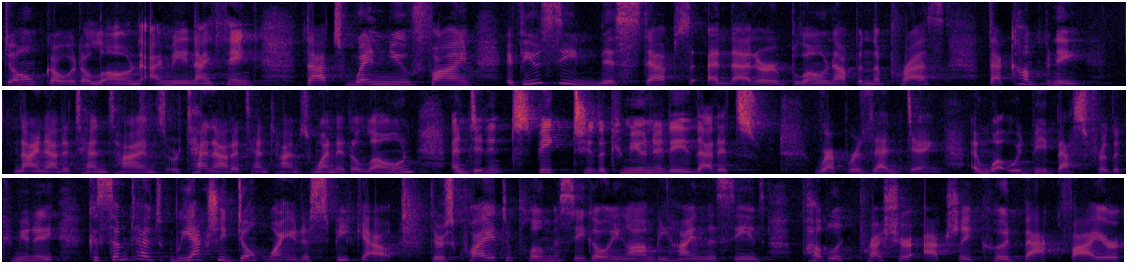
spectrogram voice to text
don't go it alone. I mean, I think that's when you find, if you see missteps and that are blown up in the press, that company nine out of 10 times or 10 out of 10 times went it alone and didn't speak to the community that it's representing and what would be best for the community. Because sometimes we actually don't want you to speak out. There's quiet diplomacy going on behind the scenes. Public pressure actually could backfire.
